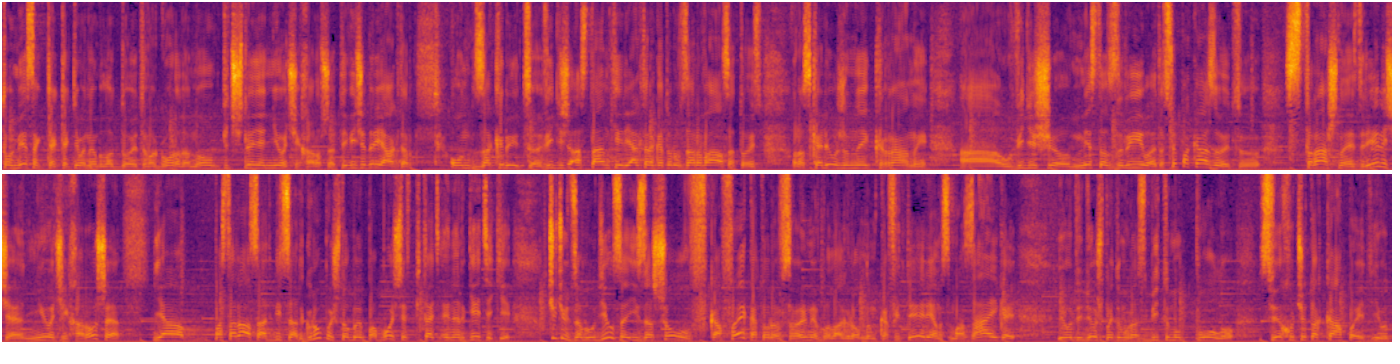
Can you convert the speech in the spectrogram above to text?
то место, как- каким оно было до этого города, но впечатление не очень хорошее. Ты видишь этот реактор, он закрыт, видишь останки реактора, который взорвался, то есть раскореженные краны, а, увидишь э, место взрыва, это все показывает. э, Страшное зрелище, не очень хорошее. Я постарался отбиться от группы, чтобы побольше впитать энергетики. Чуть-чуть заблудился и зашел в кафе, которое в свое время было огромным кафетерием с мозаикой. И вот идешь по этому разбитому полу, сверху что-то капает, и вот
